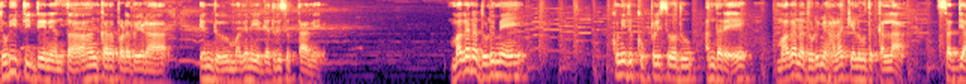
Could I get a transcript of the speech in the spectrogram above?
ದುಡಿಯುತ್ತಿದ್ದೇನೆ ಅಂತ ಅಹಂಕಾರ ಪಡಬೇಡ ಎಂದು ಮಗನಿಗೆ ಗದರಿಸುತ್ತಾನೆ. ಮಗನ ದುಡಿಮೆ ಕುಣಿದು ಕುಪ್ಪಳಿಸೋದು ಅಂದರೆ ಮಗನ ದುಡಿಮೆ ಹಣ ಕೇಳುವುದಕ್ಕಲ್ಲ. ಸದ್ಯ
